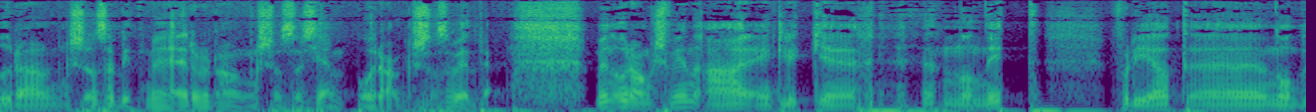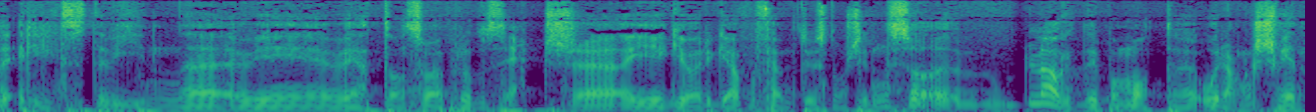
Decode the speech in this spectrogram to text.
oransje, og så litt mer oransje, og så kjempeoransje osv. Men oransjevin er egentlig ikke noe nytt. Fordi at eh, noen av de eldste vinene vi vet om som er produsert eh, i Georgia for 5000 år siden, så eh, lagde de på en måte oransjevin.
